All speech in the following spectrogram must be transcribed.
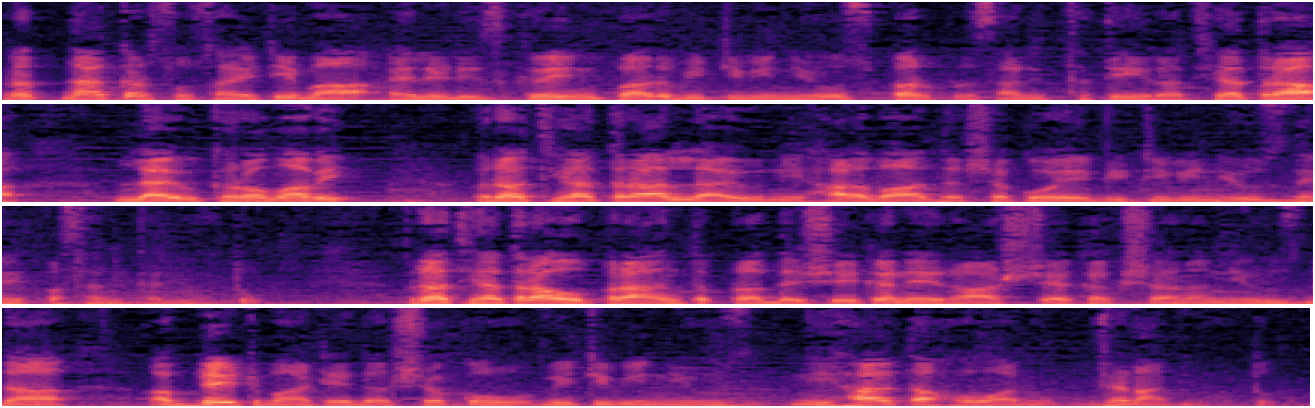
રત્નાકર સોસાયટીમાં એલઈડી સ્ક્રીન પર વીટીવી ન્યૂઝ પર પ્રસારિત થતી રથયાત્રા લાઈવ કરવામાં આવી. રથયાત્રા લાઈવ નિહાળવા દર્શકોએ વીટીવી ન્યૂઝને પસંદ કર્યું હતું. રથયાત્રા ઉપરાંત પ્રાદેશિક અને રાષ્ટ્રીય કક્ષાના ન્યૂઝના અપડેટ માટે દર્શકો વીટીવી ન્યૂઝ નિહાળતા હોવાનું જણાવ્યું હતું.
